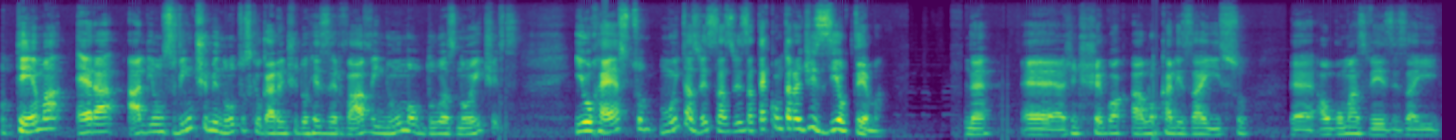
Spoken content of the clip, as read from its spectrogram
o tema era ali uns 20 minutos que o Garantido reservava em uma ou duas noites, e o resto, muitas vezes, às vezes até contradizia o tema. Né? É, a gente chegou a, localizar isso é, algumas vezes aí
